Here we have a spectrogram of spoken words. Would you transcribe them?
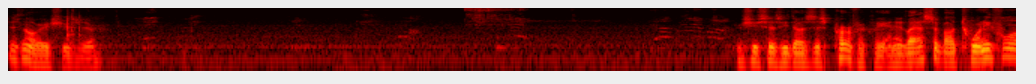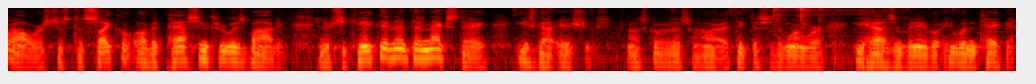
There's no issues there. She says he does this perfectly, and it lasts about 24 hours, just a cycle of it passing through his body. And if she can't get it the next day, he's got issues. Now let's go to this one. All right, I think this is the one where he hasn't been able, he wouldn't take it.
